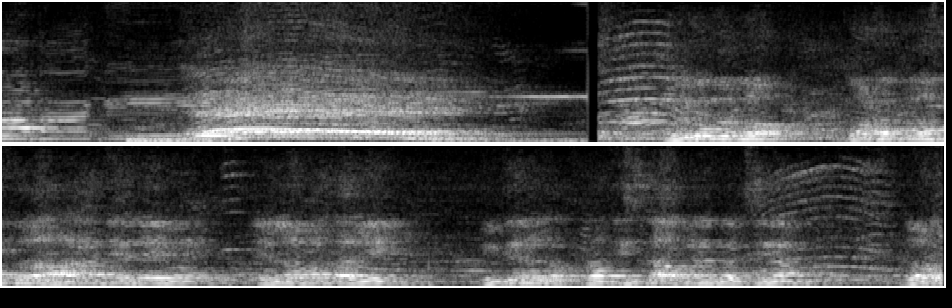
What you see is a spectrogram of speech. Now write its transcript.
మాతాకి. ఇరుగుములో ఆరాధ్య దైవం ఎల్లమ్మ తల్లి విగ్రహ ప్రతిష్టాపనకు వచ్చిన గౌడ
